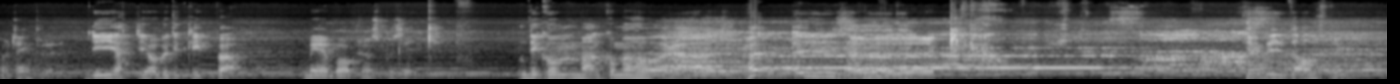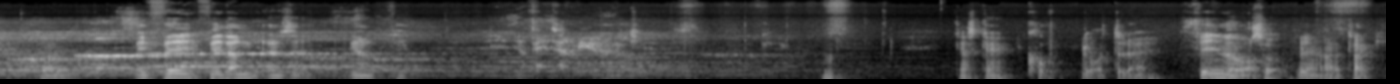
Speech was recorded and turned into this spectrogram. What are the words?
Har du tänkt på det? Det är jättejobbigt att klippa. med bakgrundsmusik. Det kommer, man kommer höra... Det kan bli lite fejdar... Alltså, jag, jag Ganska kort låt det där. Fin var. Så. Ja, tack.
